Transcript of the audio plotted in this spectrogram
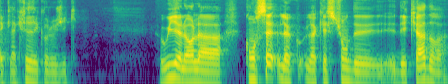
avec la crise écologique. Oui, alors la, question des, cadres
